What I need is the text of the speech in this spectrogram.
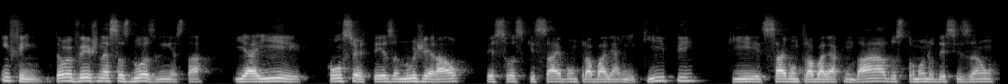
Enfim, então eu vejo nessas duas linhas, tá? E aí, com certeza, no geral, pessoas que saibam trabalhar em equipe, que saibam trabalhar com dados, tomando decisão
